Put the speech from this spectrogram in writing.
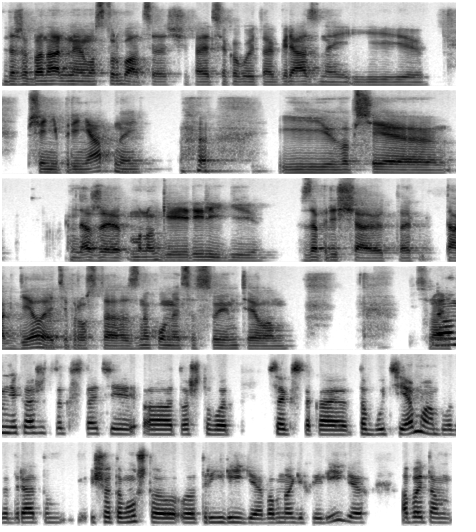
даже банальная мастурбация считается какой-то грязной и вообще непринятной. И вообще даже многие религии запрещают так, так делать и просто знакомиться со своим телом. Но мне кажется, кстати, а, то, что вот секс такая табу тема благодаря тому, еще тому, что вот религия, во многих религиях. Об этом,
